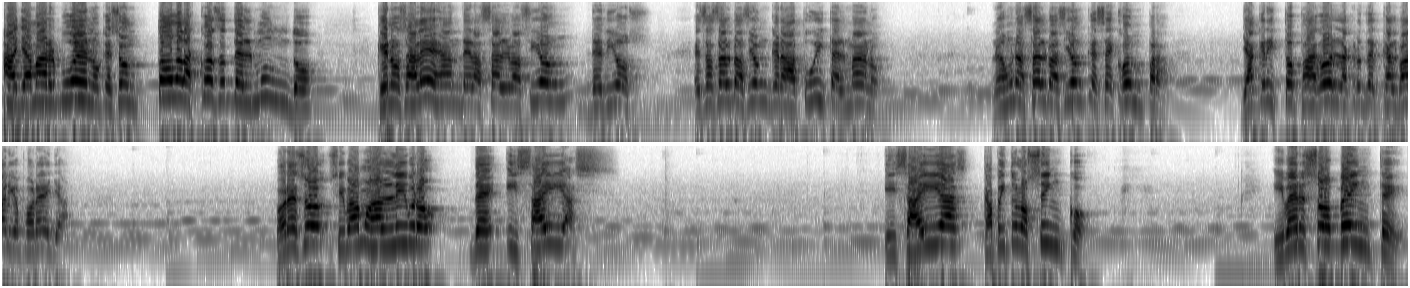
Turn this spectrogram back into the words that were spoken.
a llamar bueno, que son todas las cosas del mundo que nos alejan de la salvación de Dios. Esa salvación gratuita, hermano. No es una salvación que se compra. Ya Cristo pagó en la cruz del Calvario por ella. Por eso, si vamos al libro de Isaías, Isaías capítulo 5 y verso 20,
